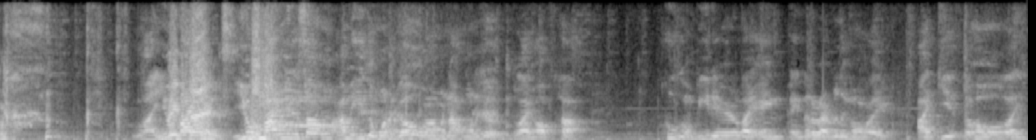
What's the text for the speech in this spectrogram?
like, you Big invite, facts. me, you invite me to something, I'm either want to go or I'm gonna not want to go. Like off top, who gonna be there? Like, ain't ain't none of that really gonna like. I get the whole like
